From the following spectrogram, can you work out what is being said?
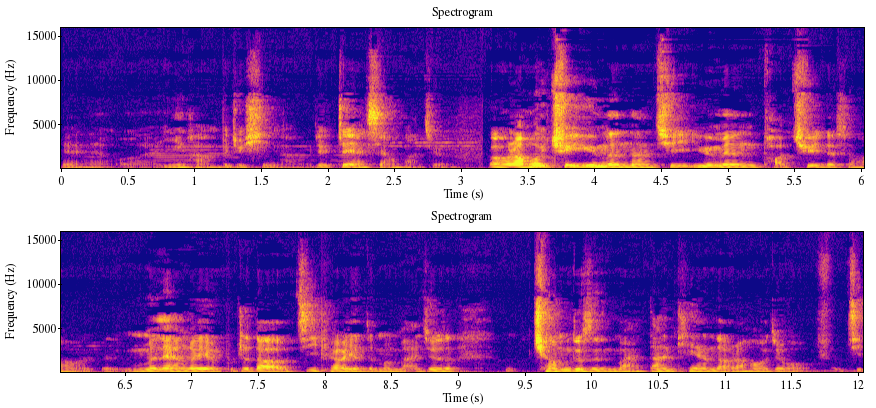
呃，我银行不就行了？我就这样想法就，哦，然后去玉门呢，去玉门跑去的时候，我们两个也不知道机票也怎么买，就是全部都是买当天的，然后就机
